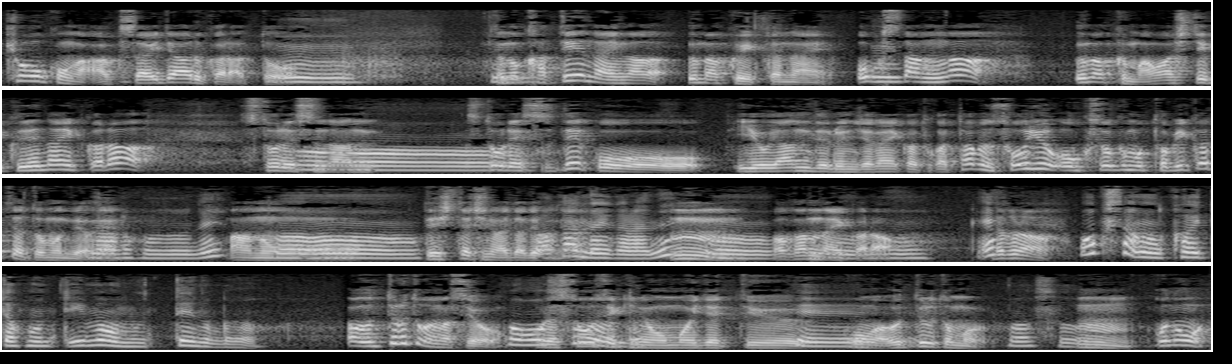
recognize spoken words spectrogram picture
強固が悪妻であるからと、その家庭内がうまくいかない。奥さんがうまく回してくれないから、ストレスなんストレスでこう、胃を病んでるんじゃないかとか、多分そういう憶測も飛び交ってたと思うんだよね。なるほどね。あの弟子たちの間ではね。わかんないからね。うん、わかんないから。だから、奥さんが書いた本って今も売ってんのかな？あ売ってると思いますよ。これ、漱石の思い出っていう本は売ってると思う。あそううん。この、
